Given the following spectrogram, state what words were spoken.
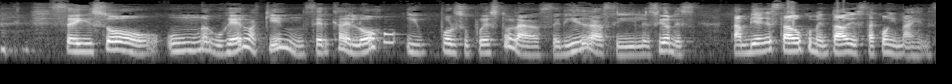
se hizo un agujero aquí en, cerca del ojo y por supuesto las heridas y lesiones. También está documentado y está con imágenes.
